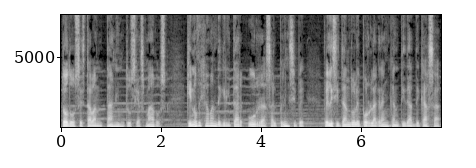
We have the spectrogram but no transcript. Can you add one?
Todos estaban tan entusiasmados que no dejaban de gritar hurras al príncipe, felicitándole por la gran cantidad de caza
